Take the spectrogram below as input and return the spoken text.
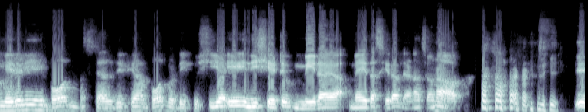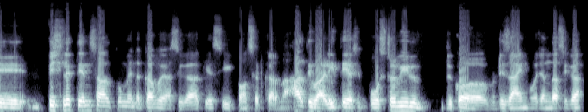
ਮੇਰੇ ਲਈ ਬਹੁਤ ਨੋਸਟੈਲਜਿਕ ਆ ਬਹੁਤ ਵੱਡੀ ਖੁਸ਼ੀ ਆ ਇਹ ਇਨੀਸ਼ੀਏਟਿਵ ਮੇਰਾ ਆ ਮੈਂ ਇਹਦਾ ਸਿਹਰਾ ਲੈਣਾ ਚਾਹੁੰਦਾ ਆਪ ਜੀ। ਕਿ ਪਿਛਲੇ 3 ਸਾਲ ਤੋਂ ਮੈਂ ਲੱਗਾ ਹੋਇਆ ਸੀਗਾ ਕਿ ਅਸੀਂ ਕਨਸਰਟ ਕਰਨਾ। ਹਰ ਦੀਵਾਲੀ ਤੇ ਅਸੀਂ ਪੋਸਟਰ ਵੀ ਡਿਜ਼ਾਈਨ ਹੋ ਜਾਂਦਾ ਸੀਗਾ।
